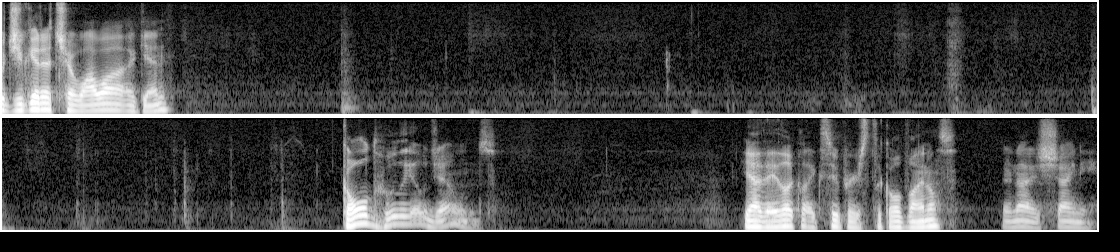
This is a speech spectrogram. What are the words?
Would you get a Chihuahua again? Gold Julio Jones. Yeah, they look like supers, the gold vinyls. They're not as shiny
